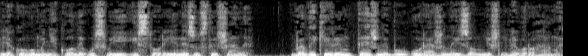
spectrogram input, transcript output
якого ми ніколи у своїй історії не зустрічали. Великий Рим теж не був уражений зовнішніми ворогами.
